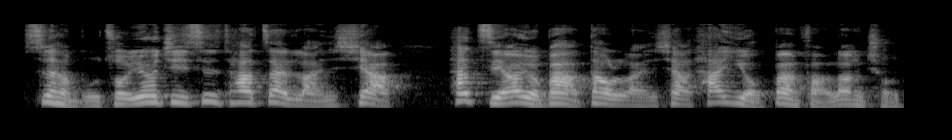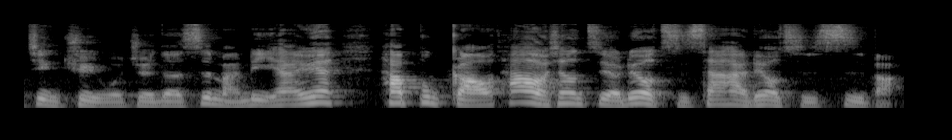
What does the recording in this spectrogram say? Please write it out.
是很不错，尤其是他在篮下，他只要有办法到篮下，他有办法让球进去，我觉得是蛮厉害。因为他不高，他好像只有六尺三还六尺四吧，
